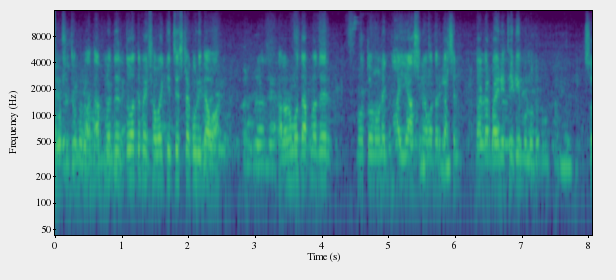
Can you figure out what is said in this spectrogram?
অবশ্যই ধন্যবাদ। আপনাদের দোয়াতে ভাই সবাইকে চেষ্টা করি দেওয়া। আল্লাহর মধ্যে আপনাদের মতন অনেক ভাই আসেন আমাদের কাছে ঢাকার বাইরে থেকে মূলত। সো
